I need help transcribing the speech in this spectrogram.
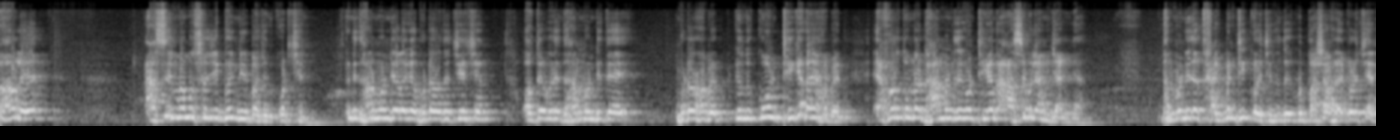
তাহলে আসিম মাহমুদ সজীব ভাই নির্বাচন করছেন। উনি ধানমন্ডি এলাকায় ভোটার হতে চেয়েছেন, অতএব উনি ধানমন্ডিতে ভোটার হবেন, কিন্তু কোন ঠিকানায় হবেন? এখনও তো ওনার ধানমন্ডিতে কোনো ঠিকানা আছে বলে আমি জানি না। ধানমন্ডিতে থাকবেন ঠিক করেছেন, কিন্তু একটু বাসা ভাড়া করেছেন?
